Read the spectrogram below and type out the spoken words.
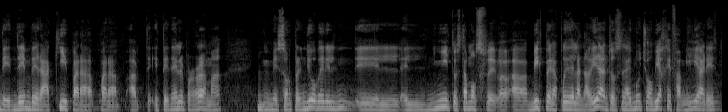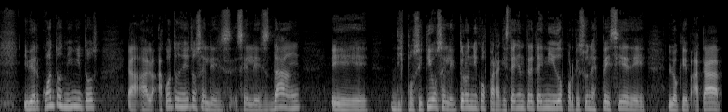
de Denver aquí para, para tener el programa, me sorprendió ver el, niñito, estamos eh, a, vísperas pues, de la Navidad, entonces hay muchos viajes familiares, y ver cuántos niñitos, a, cuántos niñitos se les, se les dan eh, dispositivos electrónicos para que estén entretenidos, porque es una especie de lo que acá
